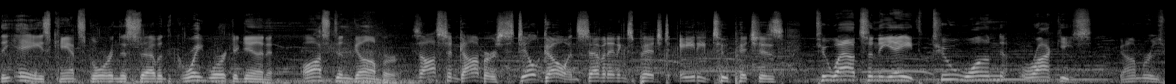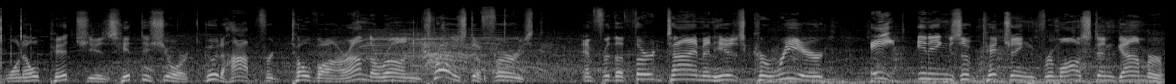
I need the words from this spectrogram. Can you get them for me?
the A's can't score in the seventh. Great work again. Austin Gomber. Austin Gomber still going. Seven innings pitched, 82 pitches. Two outs in the eighth. 2 1 Rockies. Gomber's 1 0 pitch is hit to short. Good hop for Tovar on the run. Throws to first. And for the third time in his career, eight innings of pitching from Austin Gomber.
